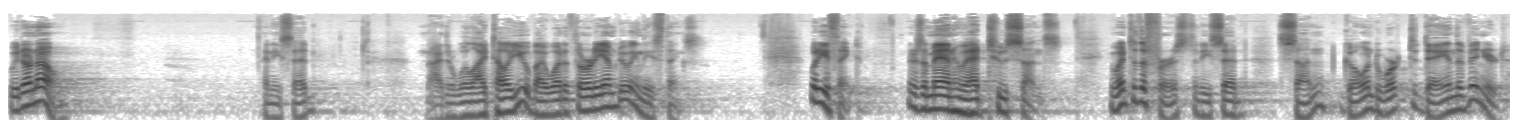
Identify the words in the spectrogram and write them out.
We don't know. And he said, Neither will I tell you by what authority I'm doing these things. What do you think? There's a man who had two sons. He went to the first and he said, Son, go and work today in the vineyard.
